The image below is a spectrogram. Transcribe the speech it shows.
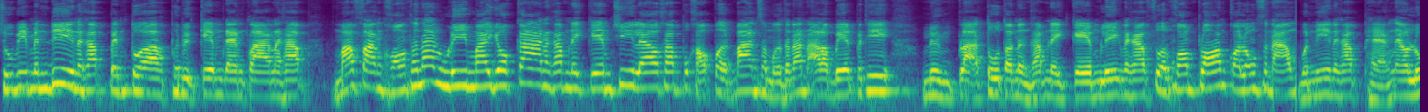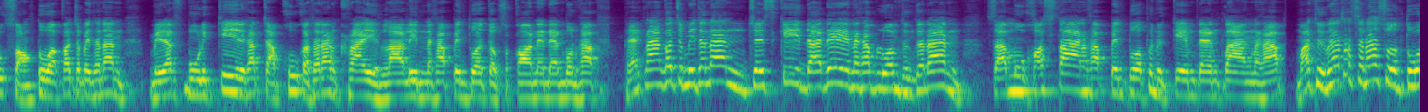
ชูบีเมนดี้นะครับเป็นตัวผลึกเกมแดนกลางนะครับ มาฝั่งของทางด้านรีมาโยกานะครับในเกมที่แล้วครับพวกเขาเปิดบ้านเสมอทางด้านอาราเบสไปที่ 1 ประตูต่อหนึ่งครับในเกมลีกนะครับส่วนความพร้อมก่อนลงสนามวันนี้นะครับแผงแนวลุก 2 ตัวก็จะเป็นทางด้านเมดัสมูริกี้นะครับจับคู่กับทางด้านใครลาลินนะครับเป็นตัวจบสกอร์ในแดนบนครับแผงกลางก็จะมีทางด้านเชสกี้ดาเด้นะครับรวมถึงทางด้านซามูคอสตานะครับเป็นตัวผนึกเกมแดนกลางนะครับมาถึงทัศนะส่วนตัว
